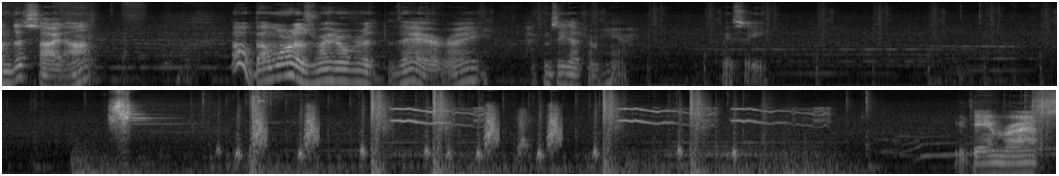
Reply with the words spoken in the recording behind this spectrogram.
On this side, huh? Oh, Balmora is right over there, right? I can see that from here. Let me see. You damn rats.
